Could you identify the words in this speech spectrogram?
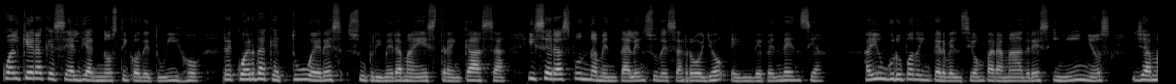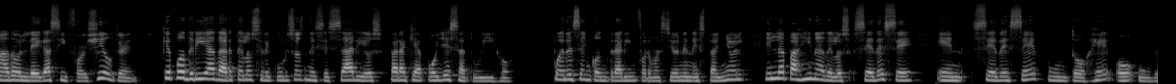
Cualquiera que sea el diagnóstico de tu hijo, recuerda que tú eres su primera maestra en casa y serás fundamental en su desarrollo e independencia. Hay un grupo de intervención para madres y niños llamado Legacy for Children, que podría darte los recursos necesarios para que apoyes a tu hijo. Puedes encontrar información en español en la página de los CDC en cdc.gov.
